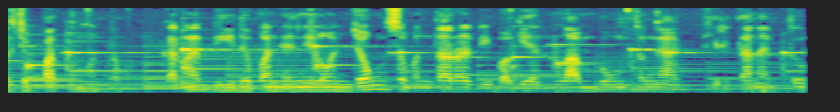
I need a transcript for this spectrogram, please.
Kapal cepat teman-teman karena di depannya ini lonjong sementara di bagian lambung tengah kiri kanan itu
